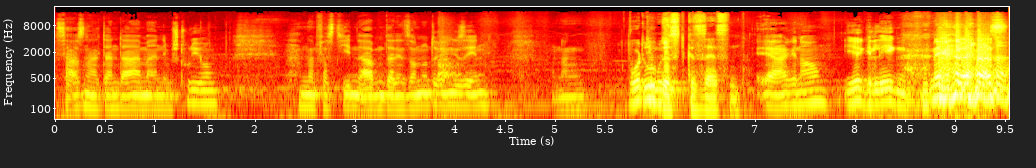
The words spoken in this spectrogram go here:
saßen halt dann da immer in dem Studio, haben dann fast jeden Abend da den Sonnenuntergang gesehen. Und dann wurde du bist gesessen. Ja, genau. Ihr gelegen. nee, das,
